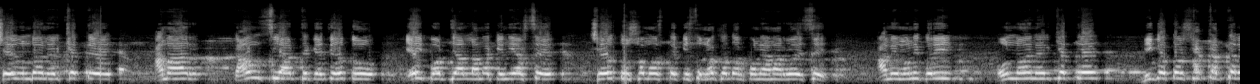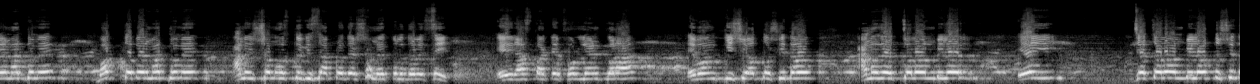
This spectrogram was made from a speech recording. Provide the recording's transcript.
সেই উন্নয়নের ক্ষেত্রে আমার কাউন্সিলর থেকে যেহেতু এই পর্যায়ে আমাকে নিয়ে আসছে, সেহেতু সমস্ত কিছু নক্ষদর্পণে আমার রয়েছে। আমি মনে করি উন্নয়নের ক্ষেত্রে বিগত সাক্ষাৎকারের মাধ্যমে, বক্তব্যের মাধ্যমে আমি সমস্ত কিছু আপনাদের সামনে তুলে ধরেছি। এই রাস্তাকে ফোর লেন করা এবং কৃষি অধ্যুষিত, আমাদের চলন বিলের এই যে চলন বিল অধ্যুষিত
